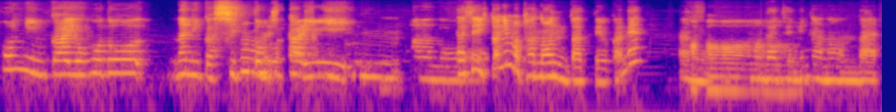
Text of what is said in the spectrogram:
本人かよほど何か嫉妬深い、うん、あの私人にも頼んだっていうかね。あの友あ達に頼んだ。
